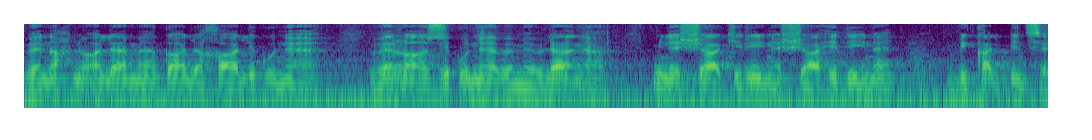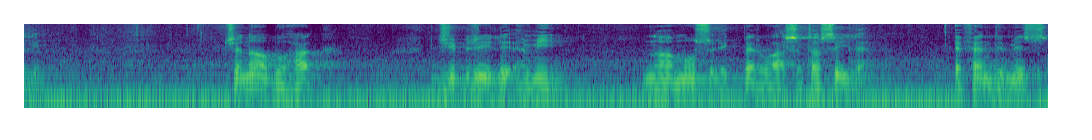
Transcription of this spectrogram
ve nahnu ala ma gale halikuna ve razikuna ve mevlana mineşşakirine şahidine bi kalbin selim Cenab-ı Hak Cibril-i Emin namus ekber vasıtası ile Efendimiz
